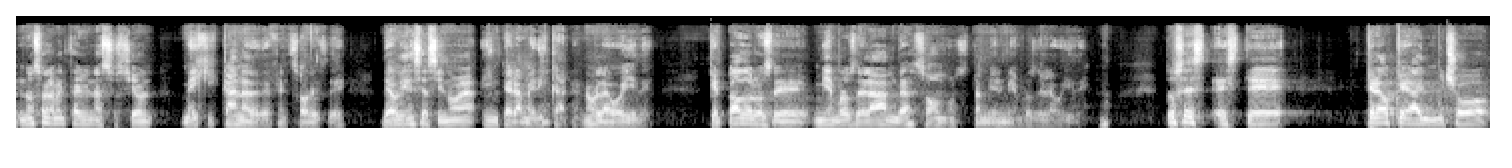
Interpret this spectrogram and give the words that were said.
No solamente hay una asociación mexicana de defensores de, de audiencia, sino interamericana, ¿no? La OID. Que todos los miembros de la AMDA somos también miembros de la OID. Entonces, este, creo que hay mucho,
